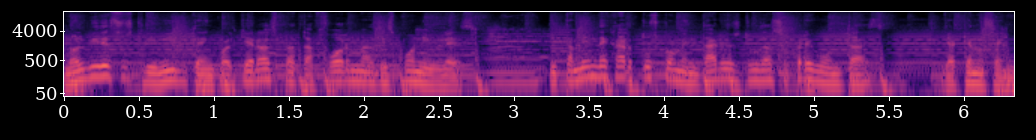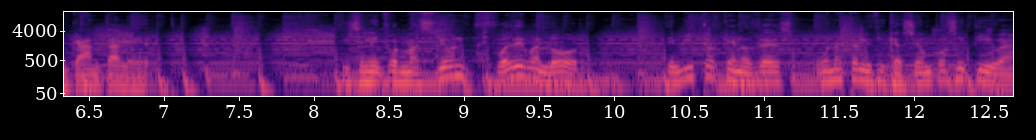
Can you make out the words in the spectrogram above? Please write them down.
No olvides suscribirte en cualquiera de las plataformas disponibles y también dejar tus comentarios, dudas o preguntas, ya que nos encanta leerte. Y si la información fue de valor, te invito a que nos des una calificación positiva,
